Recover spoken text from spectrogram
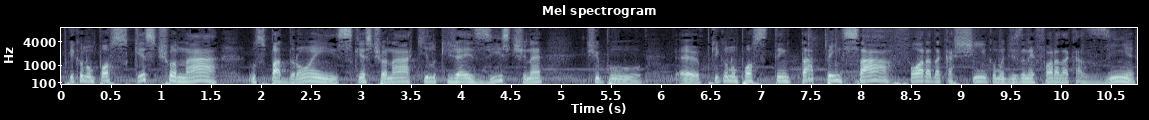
por que, que eu não posso questionar os padrões, questionar aquilo que já existe, né? Tipo, é, por que, que eu não posso tentar pensar fora da caixinha, como dizem, né? fora da casinha?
